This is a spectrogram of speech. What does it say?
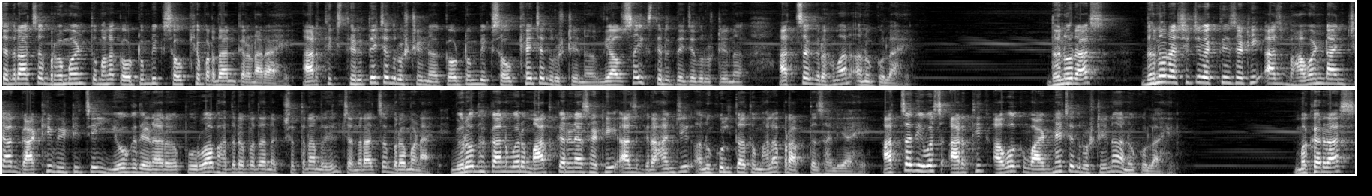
चंद्राचं भ्रमण तुम्हाला कौटुंबिक सौख्य प्रदान करणार आहे. आर्थिक स्थिरतेच्या दृष्टीनं कौटुंबिक सौख्याच्या दृष्टीनं व्यावसायिक स्थिरतेच्या दृष्टीनं आजचं ग्रहमान अनुकूल आहे. धनुरास. धनुराशीच्या व्यक्तींसाठी आज भावंडांच्या गाठीभेटीचे योग देणारं पूर्वा भाद्रपदा नक्षत्रामधील चंद्राचं भ्रमण आहे. विरोधकांवर मात करण्यासाठी आज ग्रहांची अनुकूलता तुम्हाला प्राप्त झाली आहे. आजचा दिवस आर्थिक आवक वाढण्याच्या दृष्टीनं अनुकूल आहे. मकर रास.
